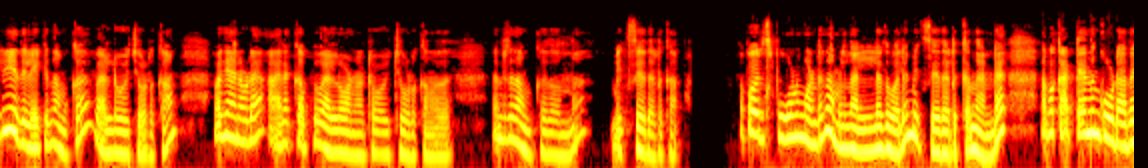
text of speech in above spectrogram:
ഇനി ഇതിലേക്ക് നമുക്ക് വെള്ളം ഒഴിച്ചു കൊടുക്കാം. അപ്പോൾ ഞാനിവിടെ അര കപ്പ് വെള്ളമാണ് കേട്ടോ ഒഴിച്ചു കൊടുക്കുന്നത്. എന്നിട്ട് നമുക്കിതൊന്ന് മിക്സ് ചെയ്തെടുക്കാം. അപ്പോൾ ഒരു സ്പൂൺ കൊണ്ട് നമ്മൾ നല്ലതുപോലെ മിക്സ് ചെയ്തെടുക്കുന്നുണ്ട്. അപ്പോൾ കട്ടയൊന്നും കൂടാതെ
